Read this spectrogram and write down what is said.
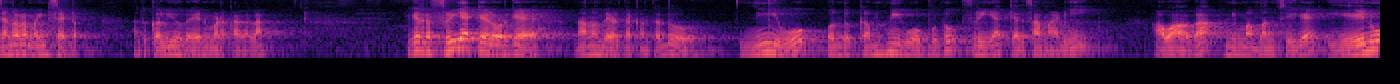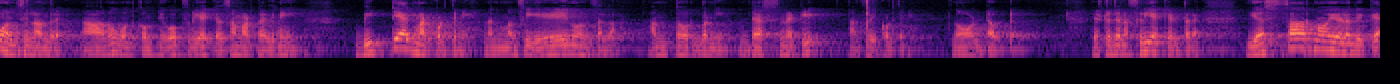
ಜನರ ಮೈಂಡ್ಸೆಟ್ ಅದು ಕಲಿಯುಗ, ಏನು ಮಾಡೋಕ್ಕಾಗಲ್ಲ. ಏಕೆಂದರೆ ಫ್ರೀಯಾಗಿ ಕೇಳೋರಿಗೆ ನಾನೊಂದು ಹೇಳ್ತಕ್ಕಂಥದ್ದು, ನೀವು ಒಂದು ಕಂಪ್ನಿಗೆ ಹೋಗ್ಬಿಟ್ಟು ಫ್ರೀಯಾಗಿ ಕೆಲಸ ಮಾಡಿ. ಆವಾಗ ನಿಮ್ಮ ಮನಸ್ಸಿಗೆ ಏನೂ ಅನಿಸಿಲ್ಲ ಅಂದರೆ, ನಾನು ಒಂದು ಕಂಪ್ನಿಗೆ ಹೋಗಿ ಫ್ರೀಯಾಗಿ ಕೆಲಸ ಮಾಡ್ತಾಯಿದ್ದೀನಿ ಬಿಟ್ಟಿಯಾಗಿ ಮಾಡಿಕೊಡ್ತೀನಿ. ನನ್ನ ಮನಸ್ಸಿಗೆ ಏನೂ ಅನಿಸಲ್ಲ. ಅಂಥವ್ರು ಬನ್ನಿ ಡೆಫಿನೆಟ್ಲಿ ನಾನು ಫ್ರೀ ಕೊಡ್ತೀನಿ. No doubt. ಎಷ್ಟೋ ಜನ ಫ್ರೀಯಾಗಿ ಕೇಳ್ತಾರೆ, ಎಸ್ ಆರ್ ನೋ ಹೇಳೋದಕ್ಕೆ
